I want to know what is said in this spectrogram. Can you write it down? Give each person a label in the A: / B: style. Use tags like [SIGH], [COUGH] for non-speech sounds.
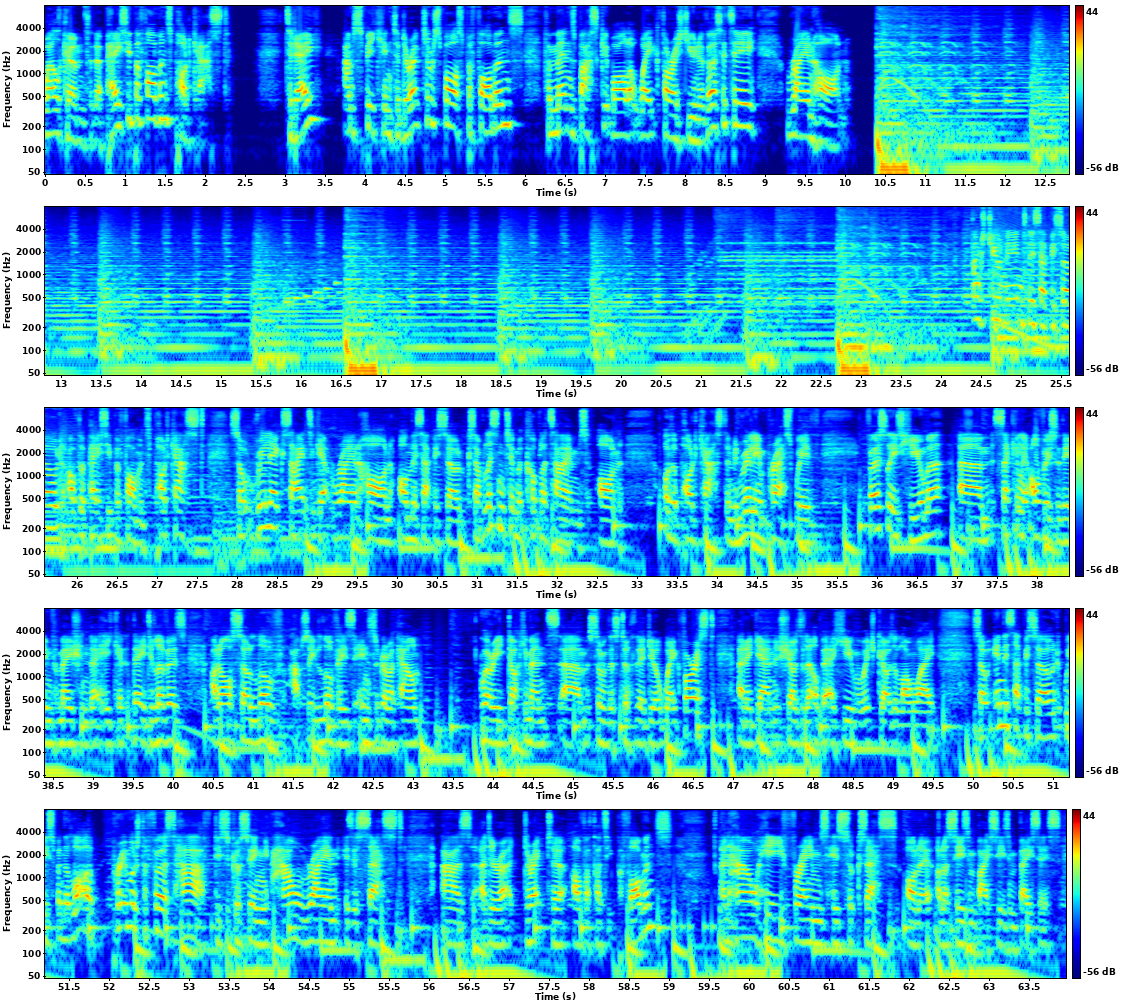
A: Welcome to the Pacey Performance Podcast. Today, I'm speaking to Director of Sports Performance for men's basketball at Wake Forest University, Ryan Horn. Thanks for tuning in to this episode of the Pacey Performance Podcast. So, really excited to get Ryan Horn on this episode because I've listened to him a couple of times on other podcasts and been really impressed with. Firstly, his humour. Um, secondly, obviously the information that he can, that he delivers, and also love, absolutely love his Instagram account where he documents um, some of the stuff they do at Wake Forest, and again, shows a little bit of humour, which goes a long way. So, in this episode, we spend a lot of pretty much the first half discussing how Ryan is assessed as a dire- director of athletic performance and how he frames his success on a, on a season by season basis.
